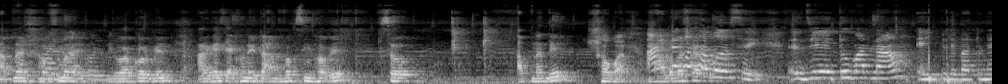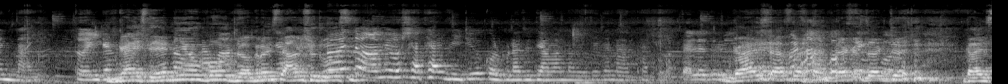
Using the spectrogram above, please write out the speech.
আপনারা সবসময় দোয়া করবেন। আর গাইজ এখন এটা আনবক্সিং হবে। সো আপনাদের সবার ভালোবাসা বলছে যে তোমার নাম এই প্লে বাটনের নাই। তো এইটা আমি এ নিয়েও বহুত ঝগড়া আমি শুধু বলছি- নয়তো আমি ওর সাথে আর ভিডিও করব না যদি আমার নাম না থাকে। তাহলে তুমি যাক যে করো।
